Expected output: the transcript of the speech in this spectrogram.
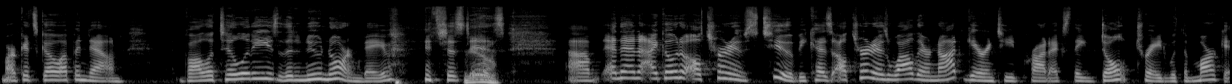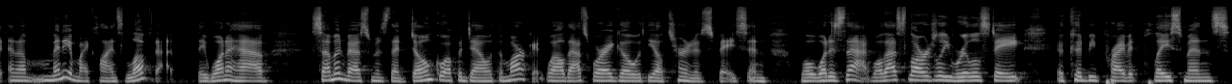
Markets go up and down. Volatility is the new norm, Dave. It just yeah. is. Um, and then I go to alternatives too, because alternatives, while they're not guaranteed products, they don't trade with the market. And um, many of my clients love that. They want to have some investments that don't go up and down with the market. Well, that's where I go with the alternative space. And well, what is that? Well, that's largely real estate. It could be private placements,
